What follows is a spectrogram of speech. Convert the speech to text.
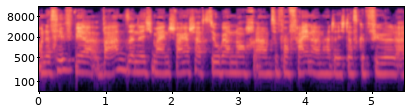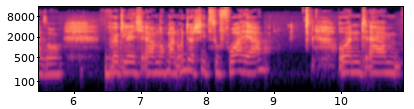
Und das hilft mir wahnsinnig, meinen Schwangerschafts-Yoga noch ähm, zu verfeinern, hatte ich das Gefühl. Also wirklich ähm, nochmal ein Unterschied zu vorher. Und ähm,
